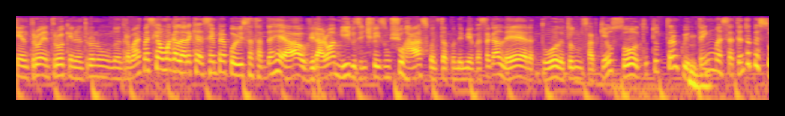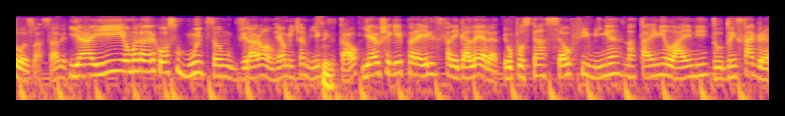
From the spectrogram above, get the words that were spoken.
Quem entrou, entrou, quem não entrou, não, não entra mais. Mas que é uma galera que sempre apoiou o Startup da Real, viraram amigos. A gente fez um churrasco antes da pandemia com essa galera toda, todo mundo sabe quem eu sou, tudo, tudo tranquilo. Tem umas 70 pessoas lá, sabe? E aí, é uma galera que eu gosto muito, são, viraram realmente amigos Sim. e tal. E aí, eu cheguei pra eles e falei, galera, eu postei uma selfie minha na timeline do, do Instagram.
